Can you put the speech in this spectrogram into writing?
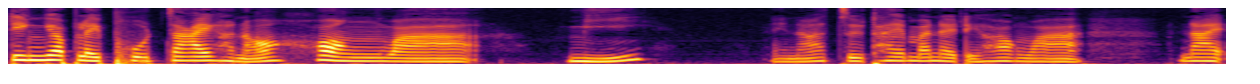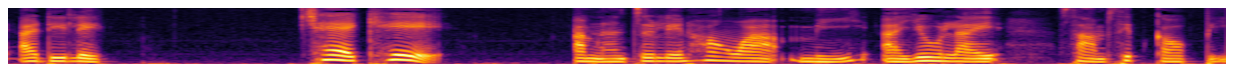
ติ้งยอบเลยผู้ใจค่ะเนาะห้องว่าหมีนี่นะจื้อไทยมาในที่ห้องว่านายอดิเล็กแช่เคอำนั้นจือเลียนห้องว่าหมีอายุไล39ปี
